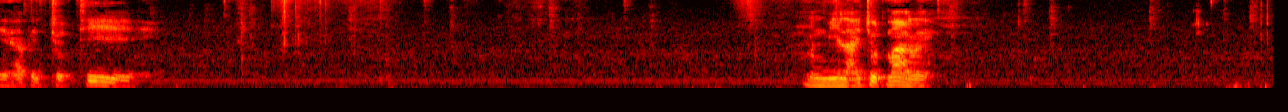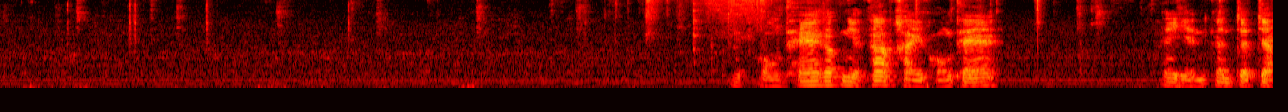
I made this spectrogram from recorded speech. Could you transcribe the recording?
นี่ครับเป็นจุดที่ มันมีหลายจุดมากเลยของแท้ครับเนี่ยคาบไข่ของแท้ ให้เห็นกันจัดจะ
